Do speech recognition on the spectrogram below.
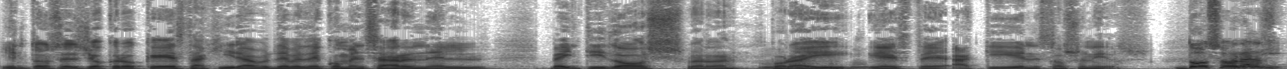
Y entonces yo creo que esta gira debe de comenzar en el 22, ¿verdad? Por ahí, y este, aquí en Estados Unidos. Dos Oigan, horas, y-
